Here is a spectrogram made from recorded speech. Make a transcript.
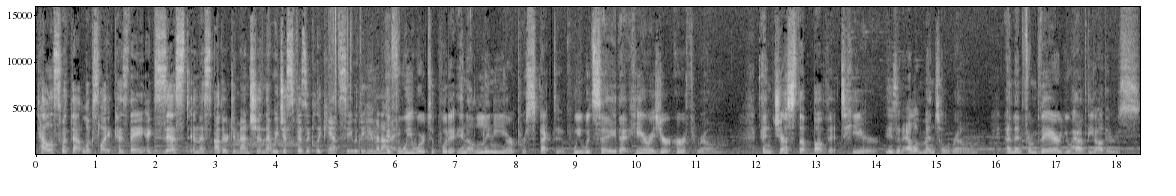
Tell us what that looks like because they exist in this other dimension that we just physically can't see with the human eye. If we were to put it in a linear perspective, we would say that here is your earth realm, and just above it here is an elemental realm, and then from there you have the others.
